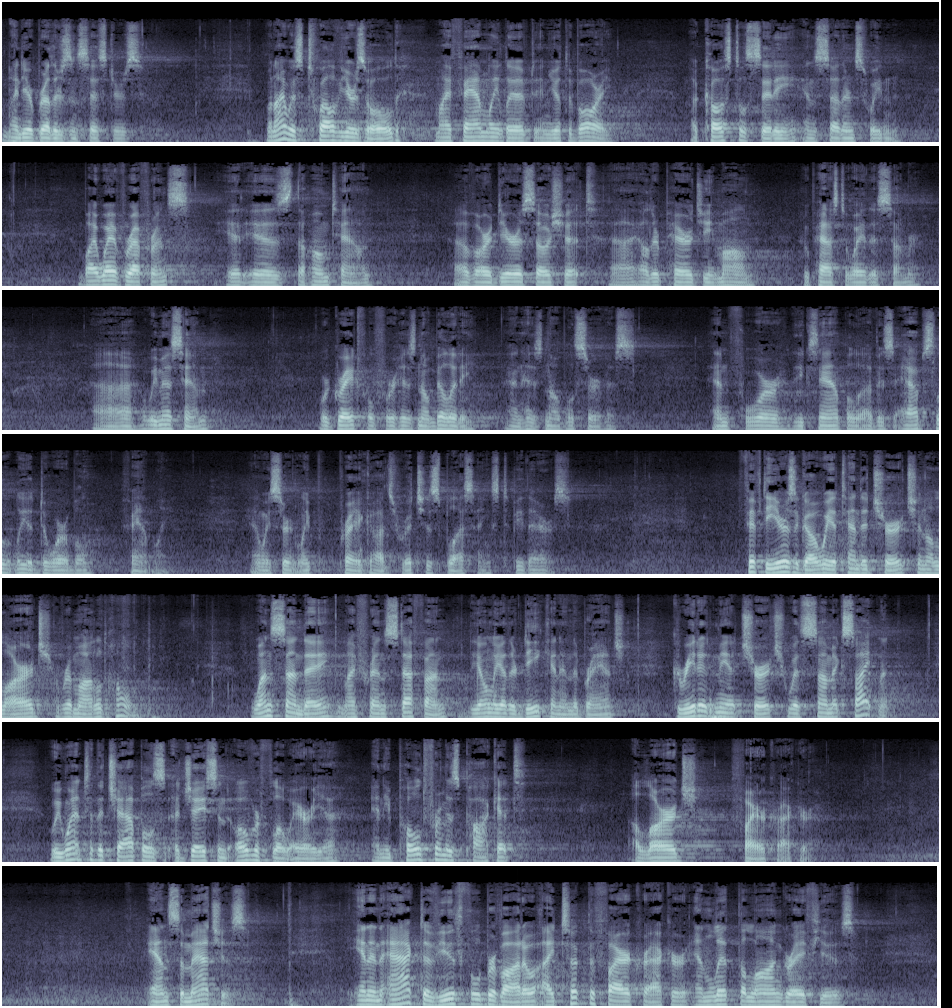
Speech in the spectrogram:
My dear brothers and sisters, when I was 12 years old, my family lived in Göteborg, a coastal city in southern Sweden. By way of reference, it is the hometown of our dear associate, uh, Elder Per G. Malm, who passed away this summer. Uh, we miss him. We're grateful for his nobility and his noble service, and for the example of his absolutely adorable family. And we certainly pray God's richest blessings to be theirs. Fifty years ago, we attended church in a large, remodeled home. One Sunday, my friend Stefan, the only other deacon in the branch, greeted me at church with some excitement. We went to the chapel's adjacent overflow area, and he pulled from his pocket a large firecracker and some matches. In an act of youthful bravado, I took the firecracker and lit the long gray fuse.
